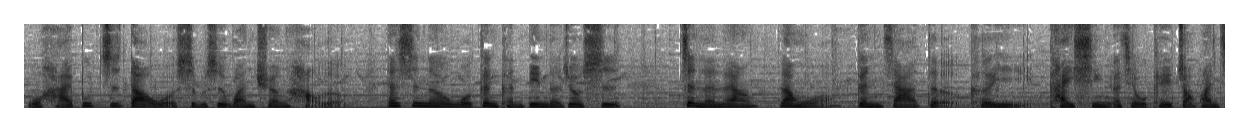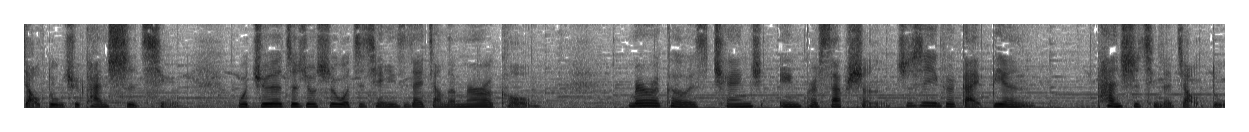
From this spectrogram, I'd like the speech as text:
我还不知道我是不是完全好了。但是呢，我更肯定的就是。正能量让我更加的可以开心，而且我可以转换角度去看事情。我觉得这就是我之前一直在讲的 miracle。Miracle is change in perception，这是一个改变看事情的角度。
